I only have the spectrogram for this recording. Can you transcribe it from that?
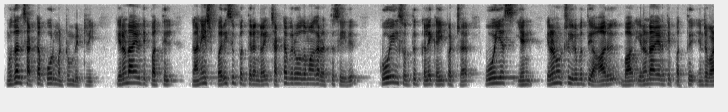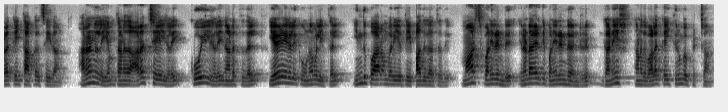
முதல் சட்டப்போர் மற்றும் வெற்றி. இரண்டாயிரத்தி பத்தில் கணேஷ் பரிசு பத்திரங்களை சட்டவிரோதமாக ரத்து செய்து கோயில் சொத்துக்களை கைப்பற்ற ஓஎஸ் எண் இருநூற்றி இருபத்தி ஆறு பார் இரண்டாயிரத்தி பத்து என்ற வழக்கை தாக்கல் செய்தான். அறநிலையம் தனது அறச்செயல்களை கோயில்களை நடத்துதல் ஏழைகளுக்கு உணவளித்தல் இந்து பாரம்பரியத்தை பாதுகாத்தது. மார்ச் பனிரெண்டு இரண்டாயிரத்தி பனிரெண்டு அன்று கணேஷ் தனது வழக்கை திரும்ப பெற்றான்.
